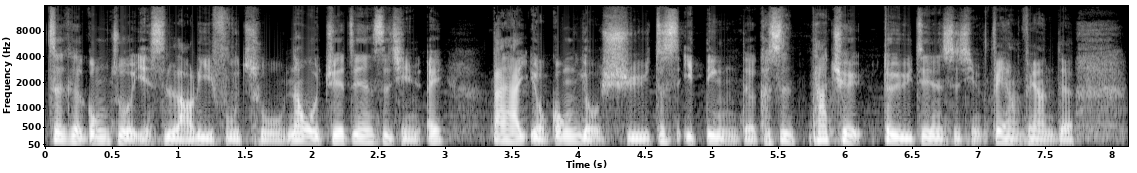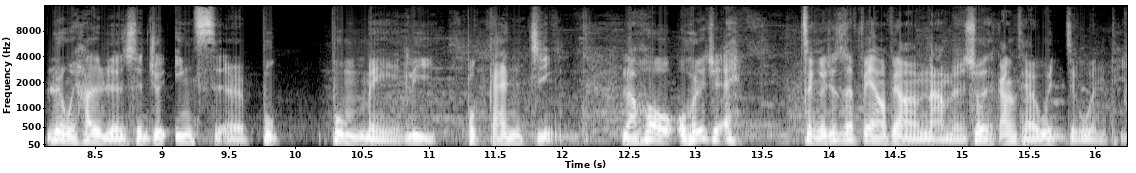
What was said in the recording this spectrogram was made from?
这个工作也是劳力付出，那我觉得这件事情，哎、欸。大家有功有需，这是一定的。可是他却对于这件事情非常非常的认为他的人生就因此而不不美丽、不干净。然后我就觉得，哎、欸，整个就是非常非常的纳闷。所以刚刚才问你这个问题。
